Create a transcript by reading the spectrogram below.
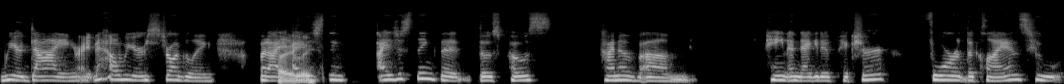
we are dying right now. We are struggling. But I, I just think i just think that those posts kind of um, paint a negative picture for the clients who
